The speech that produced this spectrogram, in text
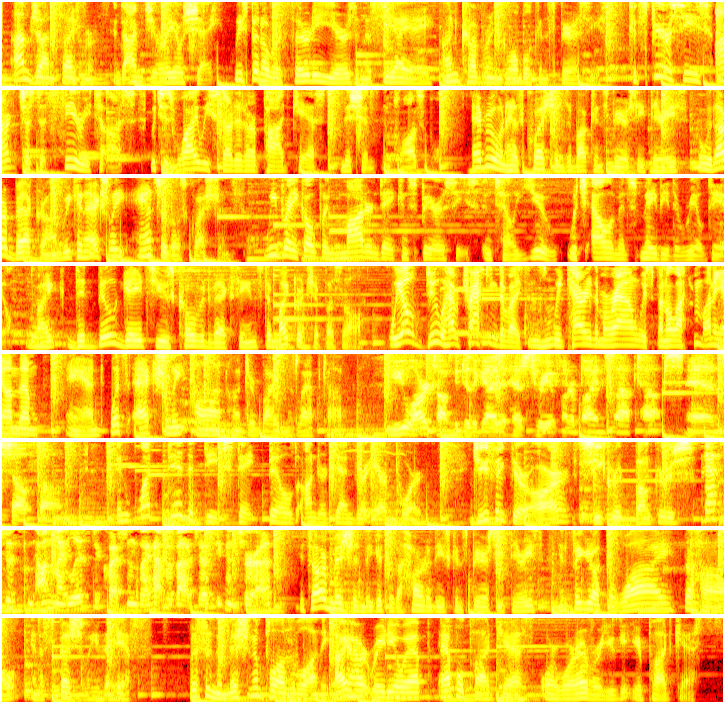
I'm John Sipher. And I'm Jerry O'Shea. We spent over 30 years in the CIA uncovering global conspiracies. Conspiracies aren't just a theory to us, which is why we started our podcast, Mission Implausible. Everyone has questions about conspiracy theories, but with our background, we can actually answer those questions. We break open modern day conspiracies and tell you which elements may be the real deal. Like, did Bill Gates use COVID vaccines to microchip us all? We all do have tracking devices. Mm-hmm. We carry them around, we spend a lot of money on them. And what's actually on Hunter Biden's laptop? You are talking to the guy that has three of Hunter Biden's laptops and cell phone. And what did the deep state build under Denver airport? Do you think there are secret bunkers? That's just on my list of questions I have about Jesse Ventura. It's our mission to get to the heart of these conspiracy theories and figure out the why, the how, and especially the if. Listen to Mission Implausible on the iHeartRadio app, Apple Podcasts, or wherever you get your podcasts.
